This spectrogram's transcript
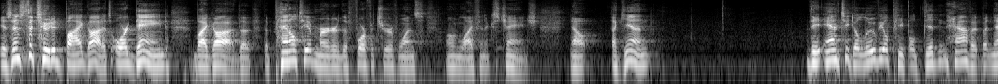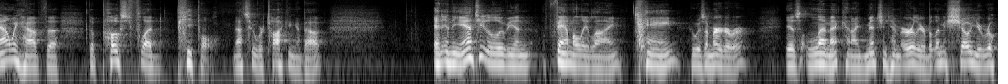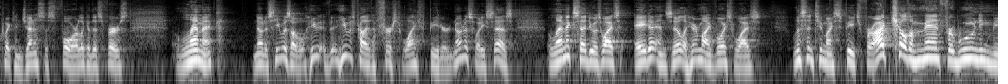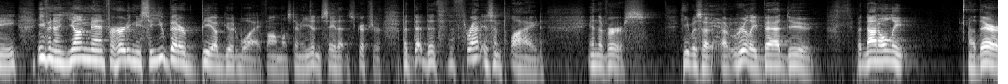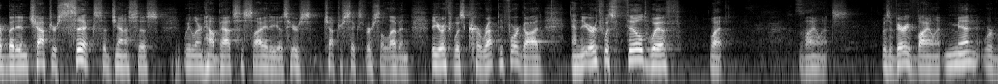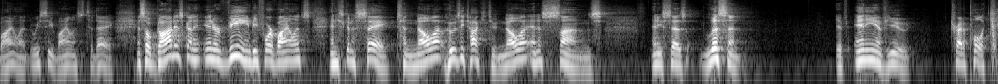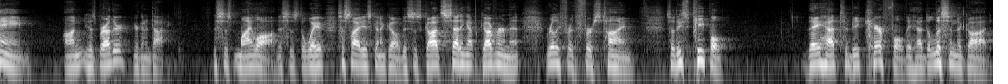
is instituted by God. It's ordained by God. The, the penalty of murder, the forfeiture of one's own life in exchange. Now, again, the antediluvian people didn't have it, but now we have the, the post flood people. That's who we're talking about. And in the antediluvian family line, Cain, who was a murderer, is Lamech, and I mentioned him earlier, but let me show you real quick in Genesis 4. Look at this verse. Lamech, notice he was, a, he, he was probably the first wife beater. Notice what he says. Lamech said to his wives, Adah and Zillah, hear my voice, wives. Listen to my speech, for I've killed a man for wounding me, even a young man for hurting me, so you better be a good wife, almost. I mean, he didn't say that in Scripture, but the, the, the threat is implied in the verse. He was a, a really bad dude. But not only uh, there, but in chapter 6 of Genesis, we learn how bad society is. Here's chapter 6, verse 11. The earth was corrupt before God, and the earth was filled with what? violence. It was a very violent. Men were violent. We see violence today. And so God is going to intervene before violence, and he's going to say to Noah, who's he talking to? Noah and his sons. And he says, Listen, if any of you try to pull a Cain on his brother, you're going to die. This is my law. This is the way society is going to go. This is God setting up government really for the first time. So these people, they had to be careful. They had to listen to God.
